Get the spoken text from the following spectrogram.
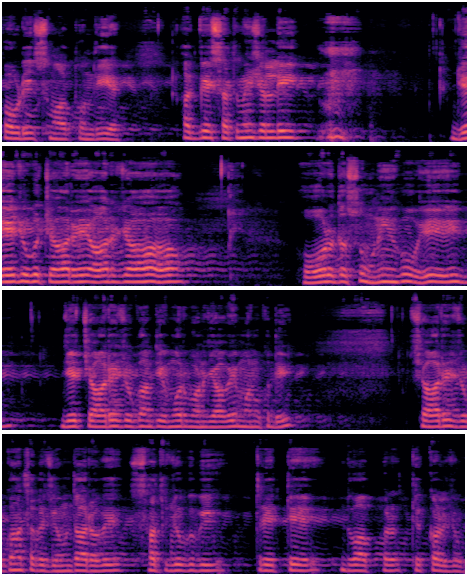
ਪੌੜੀ ਸਮਾਪਤ ਹੁੰਦੀ ਹੈ। ਅੱਗੇ 7ਵੀਂ ਚੱਲੀ। ਜੇ ਜੁਗ ਚਾਰੇ ਆਰਜਾ ਹੋਰ ਦਸੂਣੀ ਹੋਏ। ਜੇ ਚਾਰੇ ਯੁਗਾਂ ਦੀ ਉਮਰ ਬਣ ਜਾਵੇ ਮਨੁੱਖ ਦੀ ਚਾਰੇ ਯੁਗਾਂ ਤੱਕ ਜਿਉਂਦਾ ਰਵੇ ਸਤਜੁਗ ਵੀ ਤ੍ਰੇਤੇ ਦੁਆਪਰ ਤੇ ਕਲਯੁਗ।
